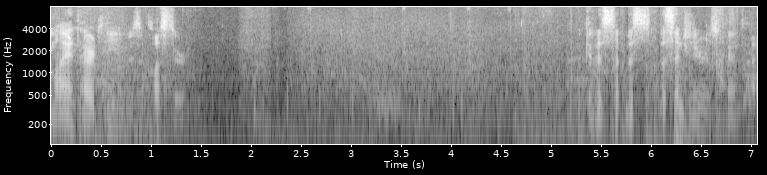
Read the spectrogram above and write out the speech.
my entire team is a cluster. Okay, this this this engineer is gonna die.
